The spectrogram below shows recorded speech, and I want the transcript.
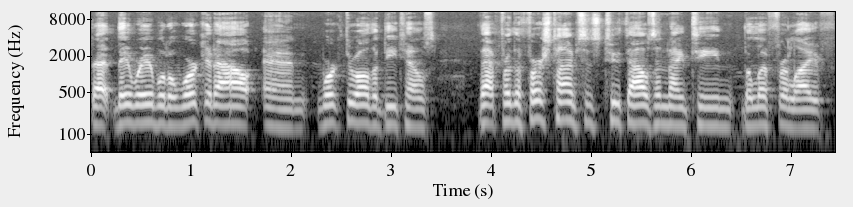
that they were able to work it out and work through all the details. That for the first time since 2019, the Lift for Life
